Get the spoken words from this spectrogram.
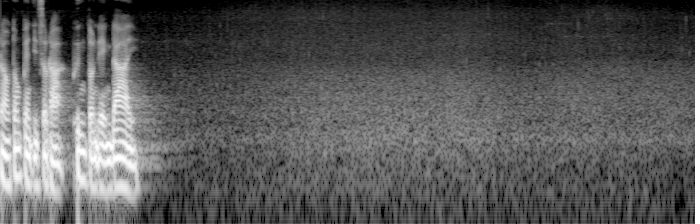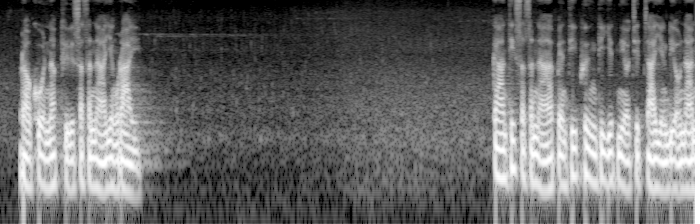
เราต้องเป็นอิสระพึ่งตนเองได้ เราควรนับถือศาสนาอย่างไร การที่ศาสนาเป็นที่พึ่งที่ยึดเหนี่ยวจิตใจอย่างเดียวนั้น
